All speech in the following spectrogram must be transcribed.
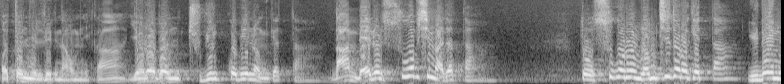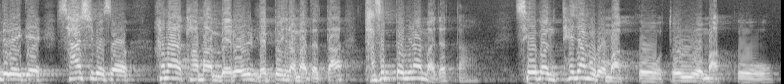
어떤 일들이 나옵니까? 여러 번 죽일 고비를 넘겼다. 나 매를 수없이 맞았다. 또 수고를 넘치도록 했다. 유대인들에게 40에서 하나 감한 매를 몇 번이나 맞았다? 다섯 번이나 맞았다. 세 번 태장으로 맞고 돌로 맞고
